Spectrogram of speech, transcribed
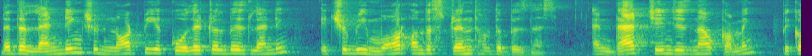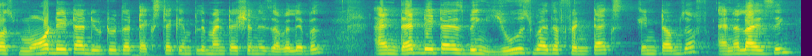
that the lending should not be a collateral based lending, it should be more on the strength of the business. And that change is now coming because more data due to the tech stack implementation is available and that data is being used by the fintechs in terms of analyzing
